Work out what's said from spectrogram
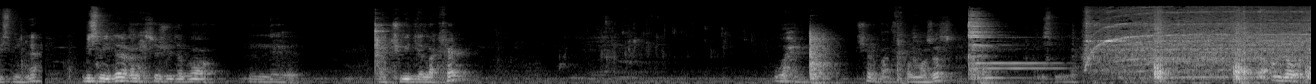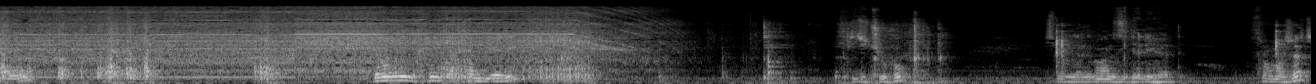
بسم الله. بسم الله غنحتاجو دابا شوية ديال la crème واحد شي ربعة الفرماجات بسم الله. نخدموهم ضروري نخدم الطحان ديالي. كي تشوفوا بسم الله دابا غنزيد عليه هاد الفرماجات.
